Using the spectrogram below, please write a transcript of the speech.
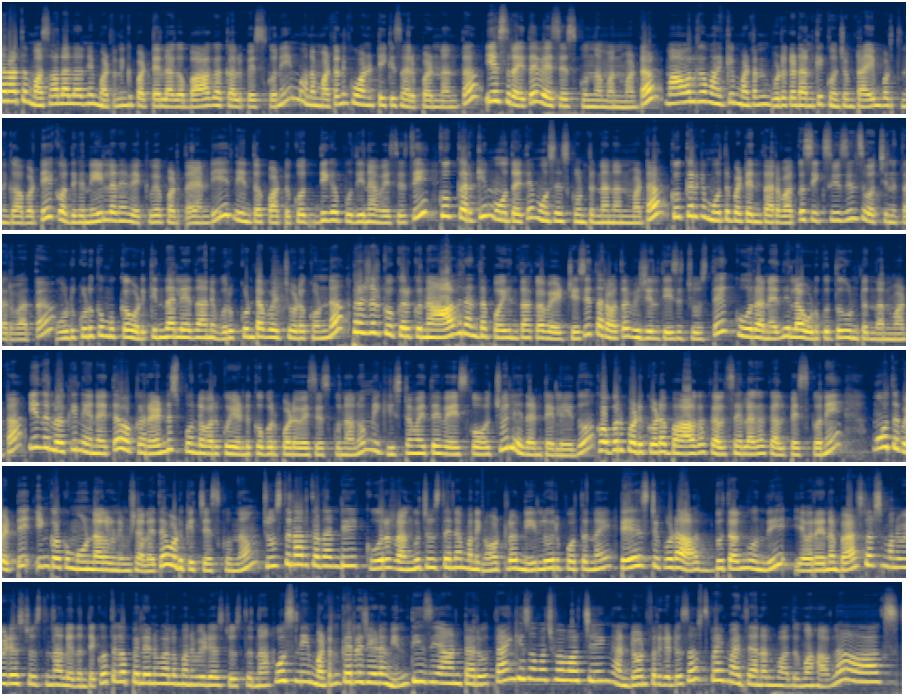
తర్వాత మసాలాలన్నీ మటన్కి పట్టేలాగా బాగా కలిపేసుకొని మన మటన్ క్వాంటిటీకి సరిపడినంత ఎసరు అయితే వేసేసుకుందాం అనమాట మామూలుగా మనకి మటన్ ఉడకడానికి కొంచెం టైం పడుతుంది కాబట్టి కొద్దిగా నీళ్ళు అనేవి ఎక్కువే పడతాయండి. దీంతో పాటు కొద్దిగా పుదీనా వేసేసి కుక్కర్కి మూత అయితే మూసేసుకుంటున్నాను అనమాట కుక్కర్కి మూత పెట్టిన తర్వాత సిక్స్ విజిల్స్ వచ్చిన తర్వాత ఉడుకుడుకు ముక్క ఉడికిందా లేదా అని ఉరుక్కుంటా పోయి చూడకుండా ప్రెషర్ కుక్కర్కు ఆవిరంతా పోయిన దాకా వెయిట్ చేసి తర్వాత విజిల్ తీసి చూస్తే కూర అనేది ఇలా ఉడుకుతూ ఉంటుందన్నమాట. ఇందులోకి నేనైతే ఒక రెండు స్పూన్ల వరకు ఎండు కొబ్బరి పొడి వేసేసుకున్నాను. మీకు ఇష్టమైతే వేసుకోవచ్చు లేదంటే లేదు. కొబ్బరి పొడి కూడా బాగా కలిసేలాగా కలిపేసుకొని మూత పెట్టి ఇంకొక మూడు నాలుగు నిమిషాలు అయితే ఉడికిచ్చేసుకుందాం. చూస్తున్నారు కదండి కూర రంగు చూస్తేనే మనకి నోట్లో నీళ్ళు ఊరిపోతున్నాయి. టేస్ట్ కూడా అద్భుతంగా ఉంది. ఎవరైనా బ్యాచిలర్స్ మన వీడియోస్ చూస్తున్నా లేదంటే కొత్తగా పెళ్ళైన వాళ్ళు మన వీడియోస్ చూస్తున్నా పోస్ని మటన్ కర్రీ చేయడం ఇంత ఈజీయా అంటారు? Thank you so much for watching and don't forget to subscribe my channel Madhu Maha vlogs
